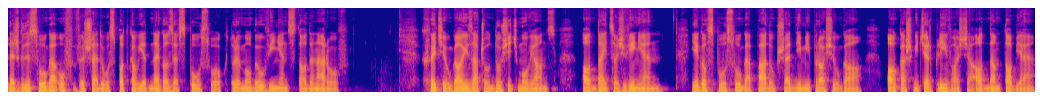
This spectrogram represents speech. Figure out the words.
Lecz gdy sługa ów wyszedł, spotkał jednego ze współsług, który mu był winien sto denarów. Chwycił go i zaczął dusić, mówiąc: Oddaj coś winien. Jego współsługa padł przed nim i prosił go: Okaż mi cierpliwość, a oddam tobie.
